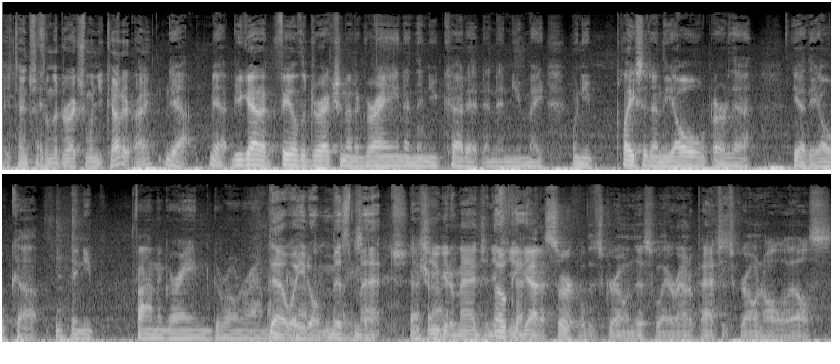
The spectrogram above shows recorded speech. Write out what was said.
Pay attention from the direction when you cut it, right? yeah, yeah. You got to feel the direction of the grain, and then you cut it, and then you make when you place it in the old or the yeah the old cup, then you find the grain growing around that. That way you don't and place it. mismatch. as Because you right. can imagine if you got a circle that's growing this way around a patch that's growing all else,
